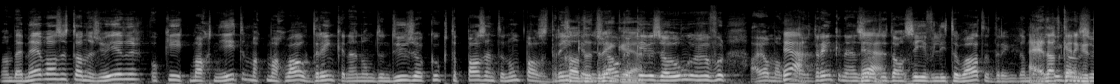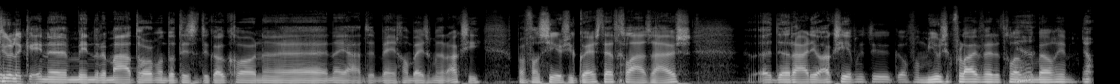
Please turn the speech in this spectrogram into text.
Want bij mij was het dan dus eerder, oké, ik mag niet eten, maar ik mag wel drinken. En om den duur zou ik ook te pas en te onpas drinken. Te dus drinken, elke keer zo'n hongergevoel, ah ja, maar ik mag drinken en zou dan 7 liter water drinken. Dan ja, dat ken ik natuurlijk in een mindere mate hoor, want dat is natuurlijk ook gewoon, uh, nou ja, dan ben je gewoon bezig met een actie. Maar van Serious Request, het glazen huis, uh, de radioactie heb ik natuurlijk, of van Music for Life, het geloof ik in België. Ja.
